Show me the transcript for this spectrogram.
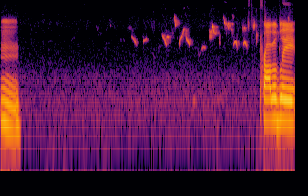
Hmm. Probably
